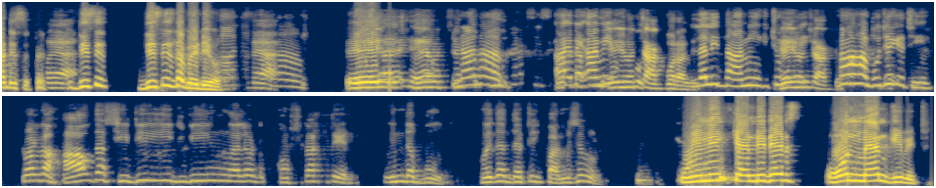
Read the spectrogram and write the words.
participate. where? This is, this is the video. where? এই এটা হচ্ছে না, না, আমি- আমি এই হচ্ছে আকবর আলী ললিত দা, আমি কিছু এই বলি হচ্ছে আকবর হ্যাঁ হ্যাঁ বুঝে গেছি No, no, how the CD is being, my lord, constructed in the booth, whether that is permissible? winning candidates own man give it Wha-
